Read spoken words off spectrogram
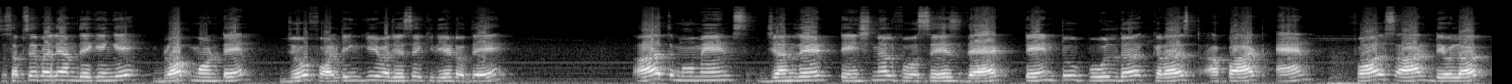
तो सबसे पहले हम देखेंगे ब्लॉक माउंटेन जो फॉल्टिंग की वजह से क्रिएट होते हैं। Earth movements generate tensional forces that tend to pull the crust apart and faults are develop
